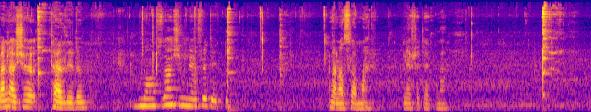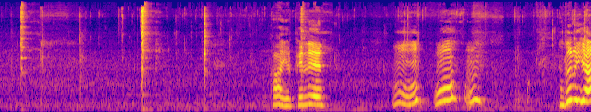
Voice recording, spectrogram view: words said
Ben aşağı terledim. Mantıdan şimdi nefret ettim. Ben asla nefret etmem. Hayır Pelin. Hı, hı. Dur ya.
